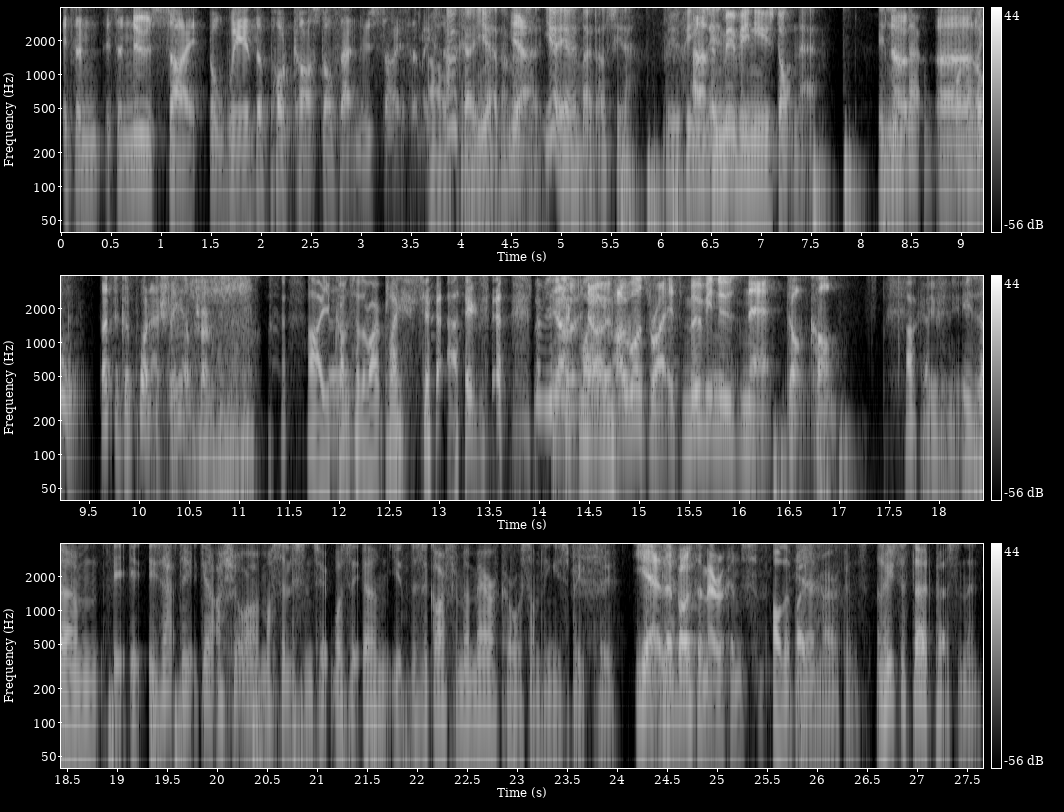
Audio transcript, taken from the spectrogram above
it's a it's a news site, but we're the podcast of that news site, if that makes Oh, sense. Okay, yeah, that makes Yeah. sense. Yeah, yeah, that does, yeah. Movie, Um, so is- movienews.net. Isn't No, that uh, the... oh, that's a good point. Actually, I'm trying to. Oh, you've come to the right place, Alex. Let me just No, check my no, own. I was right. It's movienewsnet.com. Okay. Is um is that the, I sure I must have listened to it. Was it um you, there's a guy from America or something you speak to? Yeah, they're both Americans. Oh, they're both Yeah. Americans. And who's the third person then?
